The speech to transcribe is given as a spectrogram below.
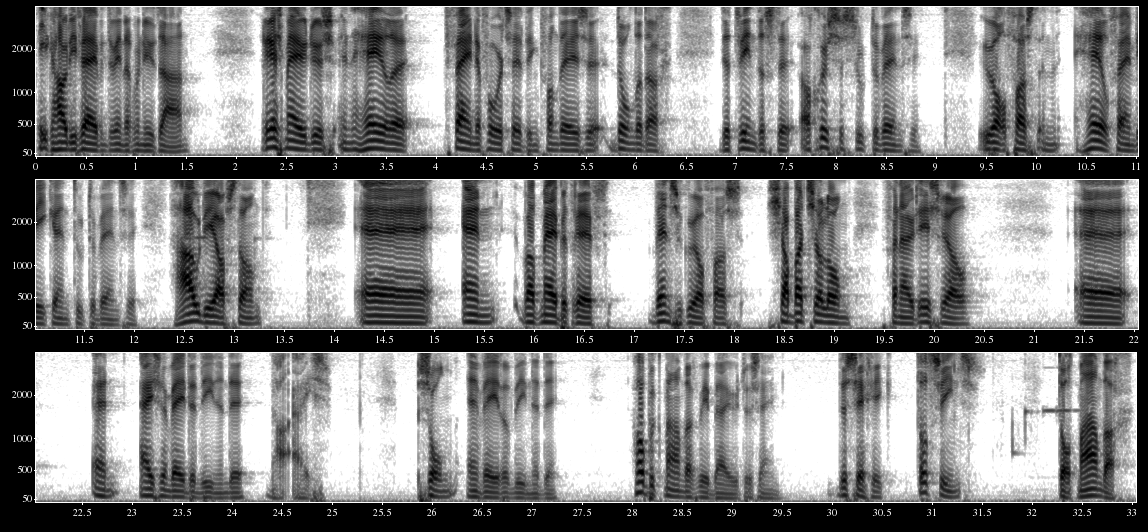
Ik hou die 25 minuten aan. Rest mij dus een hele fijne voortzetting van deze donderdag, de 20 augustus, toe te wensen. U alvast een heel fijn weekend toe te wensen. Hou die afstand. Eh, en wat mij betreft wens ik u alvast Shabbat Shalom vanuit Israël. Uh, en ijs en wederdienende, nou ijs, zon en wederdienende. Hoop ik maandag weer bij u te zijn. Dus zeg ik tot ziens, tot maandag.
